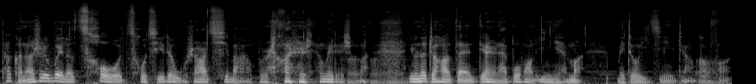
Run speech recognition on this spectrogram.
他可能是为了凑凑齐这五十二期吧，不知道是因为这什么，因为他正好在电视台播放了一年嘛，每周一集这样播放。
